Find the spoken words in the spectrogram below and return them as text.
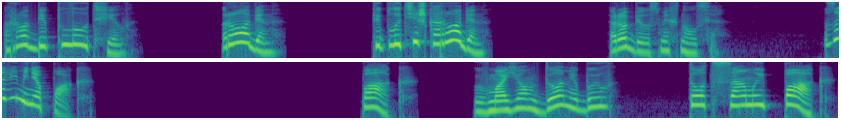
Робби Плутфилл. Робин! Ты плутишка Робин! Робби усмехнулся. Зови меня Пак. Пак. В моем доме был тот самый Пак.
